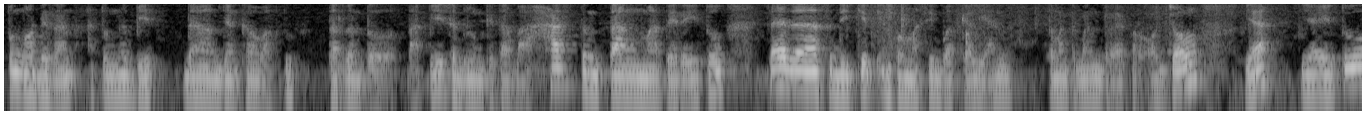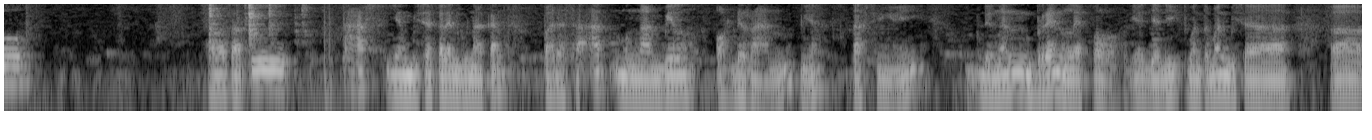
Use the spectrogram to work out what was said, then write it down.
pengorderan atau ngebit dalam jangka waktu tertentu. Tapi sebelum kita bahas tentang materi itu, saya ada sedikit informasi buat kalian teman-teman driver ojol ya, yaitu salah satu tas yang bisa kalian gunakan pada saat mengambil orderan ya, tas ini dengan brand level ya. Jadi teman-teman bisa uh,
